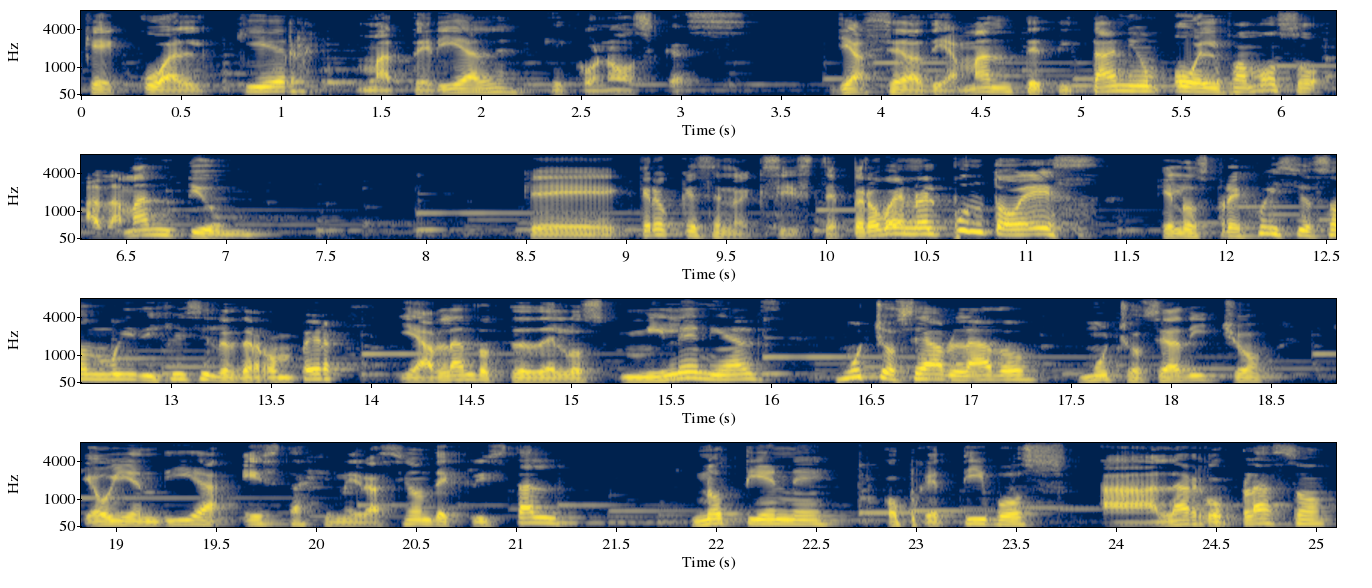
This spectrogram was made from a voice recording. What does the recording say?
que cualquier material que conozcas, ya sea diamante, titanium o el famoso adamantium, que creo que ese no existe. Pero bueno, el punto es que los prejuicios son muy difíciles de romper y hablándote de los millennials, mucho se ha hablado, mucho se ha dicho que hoy en día esta generación de cristal no tiene objetivos a largo plazo,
